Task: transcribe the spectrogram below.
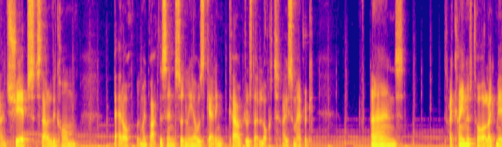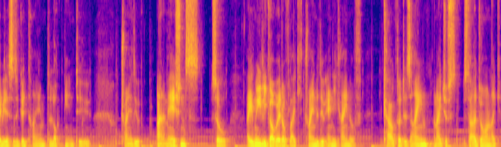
and shapes started to come better with my practicing. Suddenly I was getting characters that looked isometric. And I kind of thought like maybe this is a good time to look into trying to do animations. So I immediately got rid of like trying to do any kind of character design and I just started drawing like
